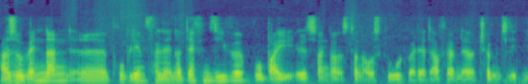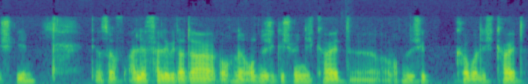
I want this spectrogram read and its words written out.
Also wenn dann äh, Problemfälle in der Defensive, wobei Ilsanger ist dann ausgeruht, weil der darf ja in der Champions League nicht spielen. Der ist auf alle Fälle wieder da, hat auch eine ordentliche Geschwindigkeit, äh, ordentliche Körperlichkeit.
